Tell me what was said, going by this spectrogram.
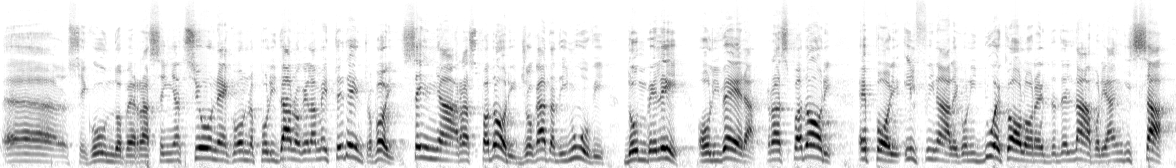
eh, secondo per assegnazione con Politano che la mette dentro, poi segna Raspadori, giocata di nuovi, Dombelé, Olivera, Raspadori e poi il finale con i due colored del Napoli, Anghissà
